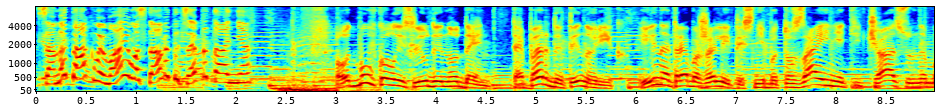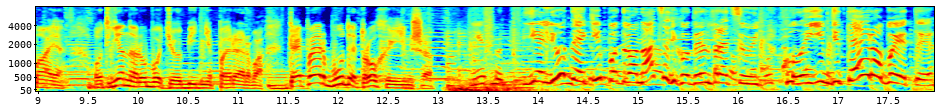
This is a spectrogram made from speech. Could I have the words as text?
Саме так ми маємо ставити це питання. От був колись людино день, тепер дитино рік. І не треба жалітись, нібито зайняті, часу немає. От є на роботі обідня перерва. Тепер буде трохи інша. Є люди, які по 12 годин працюють, коли їм дітей робити.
